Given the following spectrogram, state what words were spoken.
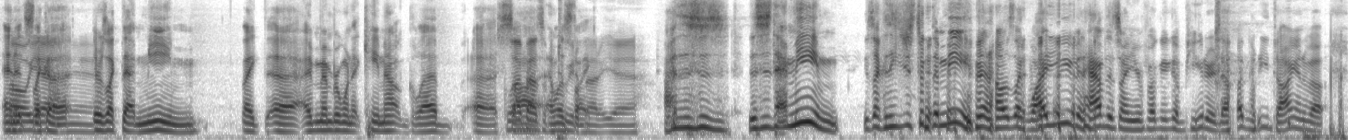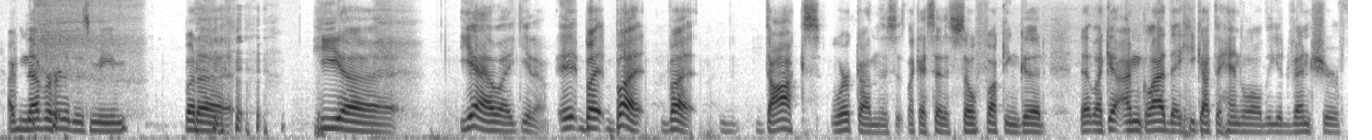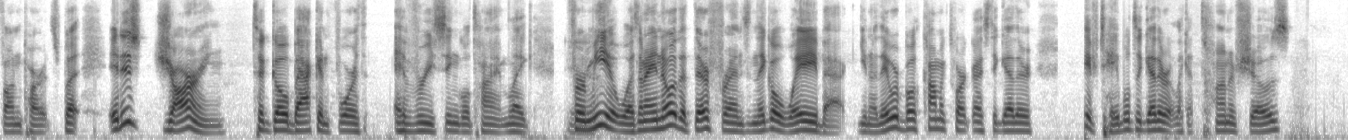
and Oh, it's like yeah, a yeah. there's like that meme. Like uh, I remember when it came out, Gleb uh, saw Gleb has it a and was like, about it. Yeah. ah, "This is this is that meme." He's like, "He just took the meme," and I was like, "Why do you even have this on your fucking computer, dog? What are you talking about? I've never heard of this meme." But uh, he uh, yeah, like you know, it, but but but Doc's work on this, like I said, is so fucking good that like I'm glad that he got to handle all the adventure fun parts. But it is jarring to go back and forth every single time. Like for Yeah. me, it was, and I know that they're friends and they go way back. You know, they were both comic twart guys together. They've tabled together at like a ton of shows.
